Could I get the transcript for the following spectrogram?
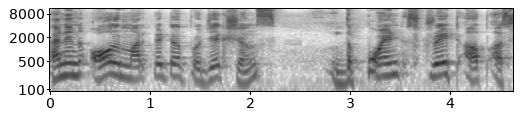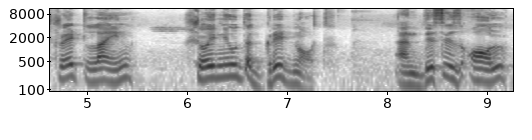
And in all Mercator projections the point straight up a straight line showing you the grid north and this is all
